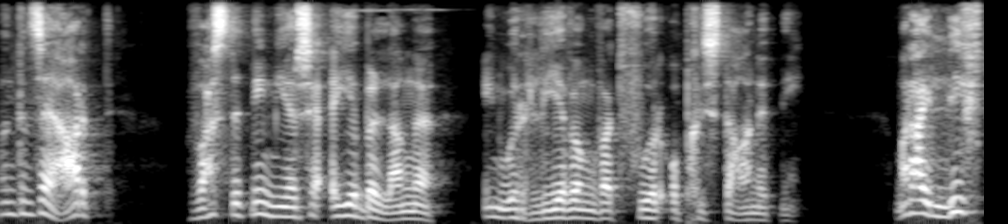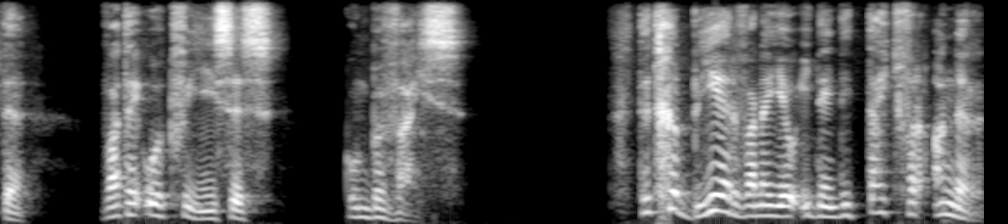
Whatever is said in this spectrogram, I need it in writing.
want in sy hart was dit nie meer sy eie belange en oorlewing wat voorop gestaan het nie, maar hy liefde wat hy ook vir Jesus kon bewys. Dit gebeur wanneer jou identiteit verander,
